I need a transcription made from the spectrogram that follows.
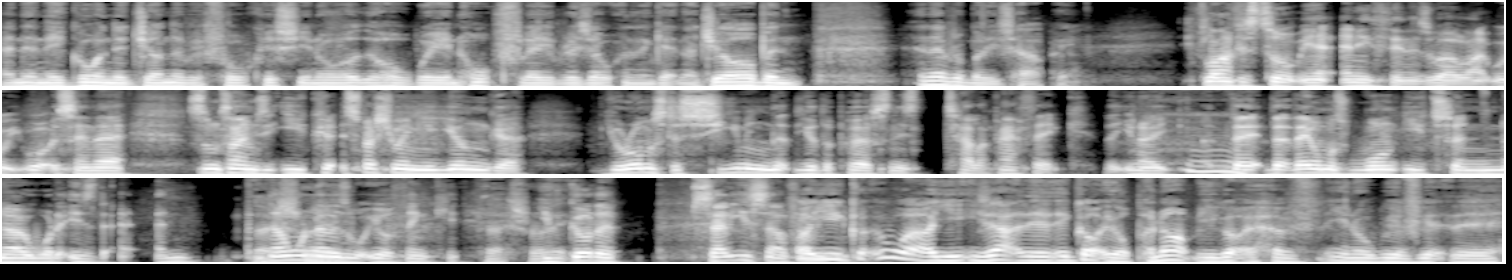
And then they go on the journey with focus, you know, the whole way and hopefully result in getting a job and, and everybody's happy. If life has taught me anything as well, like what we're saying there, sometimes you could, especially when you're younger, you're almost assuming that the other person is telepathic. That you know hmm. they, that they almost want you to know what it is, that, and no one right. knows what you're thinking. That's right. You've got to sell yourself. Well, haven't you got, well, you, exactly. They got to open up. You got to have, you know, we've got the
